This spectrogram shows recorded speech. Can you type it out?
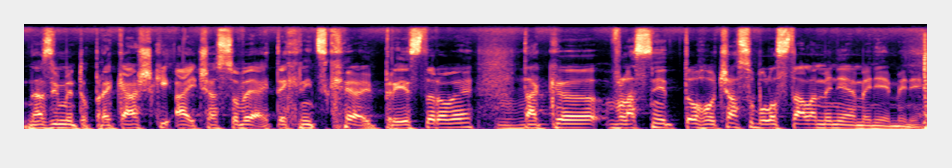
nazvime to prekážky, aj časové, aj technické, aj priestorové, mm-hmm. tak e, vlastne toho času bolo stále menej a menej a menej.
